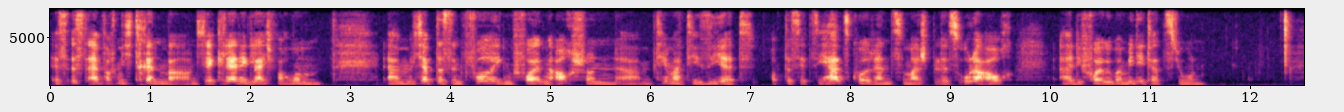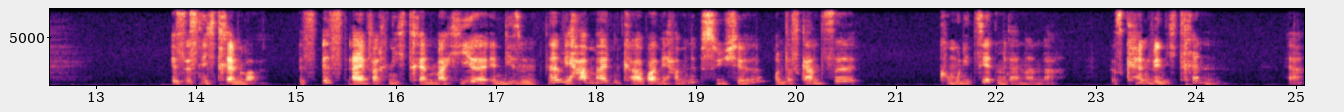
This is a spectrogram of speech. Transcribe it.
es ist einfach nicht trennbar und ich erkläre dir gleich warum. Ähm, ich habe das in vorigen Folgen auch schon ähm, thematisiert, ob das jetzt die Herzkohärenz zum Beispiel ist oder auch äh, die Folge über Meditation. Es ist nicht trennbar es ist einfach nicht trennbar. Hier in diesem, ne, wir haben halt einen Körper, wir haben eine Psyche und das Ganze kommuniziert miteinander. Das können wir nicht trennen. Ja?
